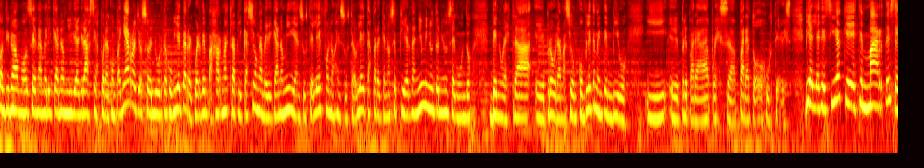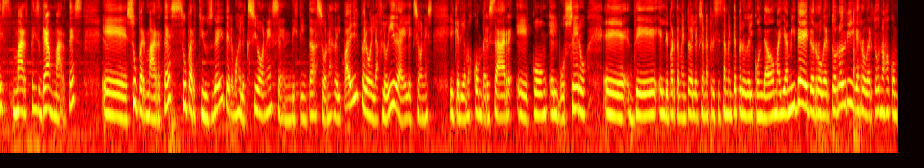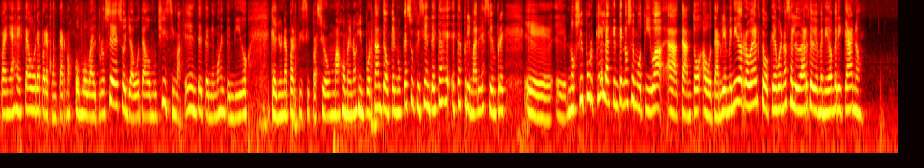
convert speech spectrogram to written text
Continuamos en Americano Media. Gracias por acompañarnos. Yo soy Lourdes Jubieta. Recuerden bajar nuestra aplicación Americano Media en sus teléfonos, en sus tabletas, para que no se pierdan ni un minuto ni un segundo de nuestra eh, programación completamente en vivo y eh, preparada pues ah, para todos ustedes. Bien, les decía que este martes es martes, gran martes, eh, super martes, super Tuesday. Tenemos elecciones en distintas zonas del país, pero en la Florida hay elecciones y queríamos conversar con el vocero eh, del Departamento de Elecciones precisamente, pero del condado Miami-Dade, Roberto Rodríguez. Roberto nos acompaña a esta hora para contarnos cómo va el proceso. Ya ha votado muchísima gente, tenemos entendido que hay una participación más o menos importante, aunque nunca es suficiente. Estas, estas primarias siempre, eh, eh, no sé por qué la gente no se motiva a, tanto a votar. Bienvenido Roberto, qué bueno saludarte, bienvenido americano.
